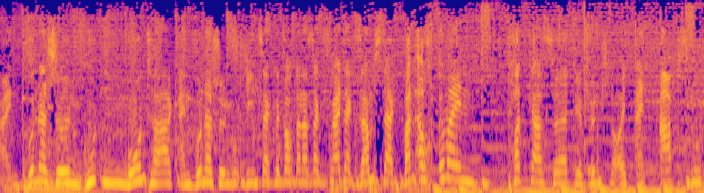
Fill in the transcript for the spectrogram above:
einen wunderschönen guten Montag, einen wunderschönen guten Dienstag, Mittwoch, Donnerstag, Freitag, Samstag, wann auch immer ihr den Podcast hört. Wir wünschen euch einen absolut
